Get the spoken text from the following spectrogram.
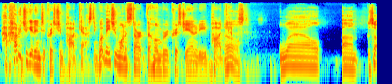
h- how did you get into Christian podcasting? What made you want to start the Homebrewed Christianity podcast? Oh. Well, um, so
